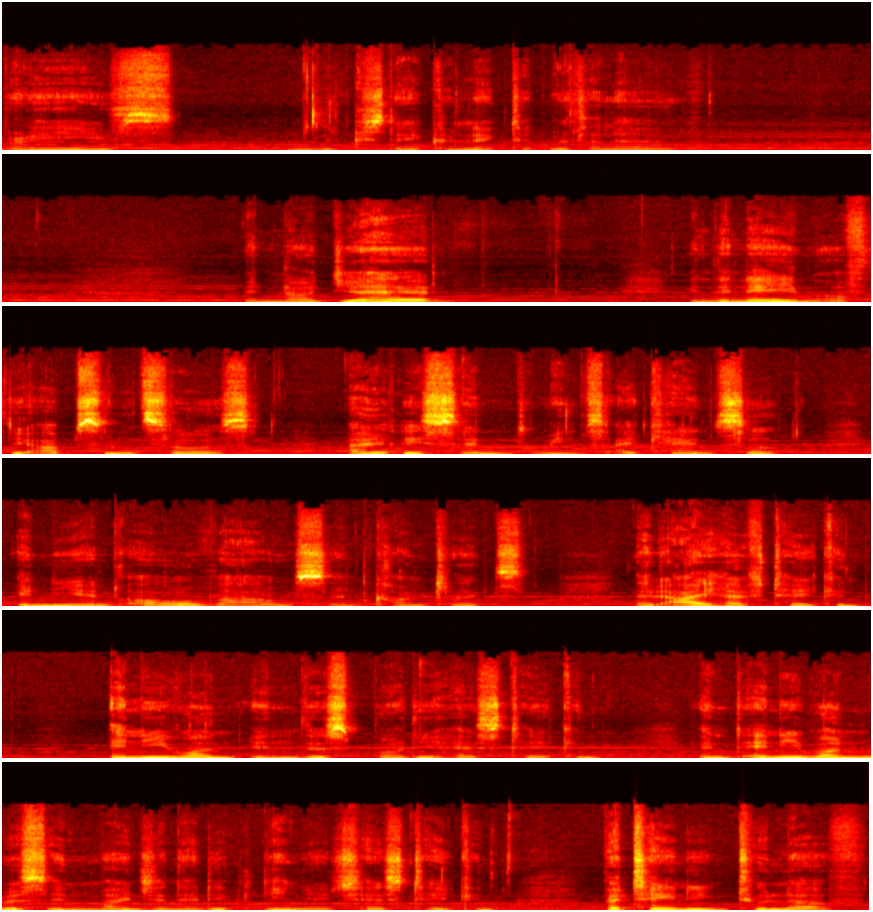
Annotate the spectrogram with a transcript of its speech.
breathe, stay connected with the love. And nod your head. In the name of the Absolute Source, I resent means I cancel any and all vows and contracts that I have taken, anyone in this body has taken, and anyone within my genetic lineage has taken, pertaining to love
